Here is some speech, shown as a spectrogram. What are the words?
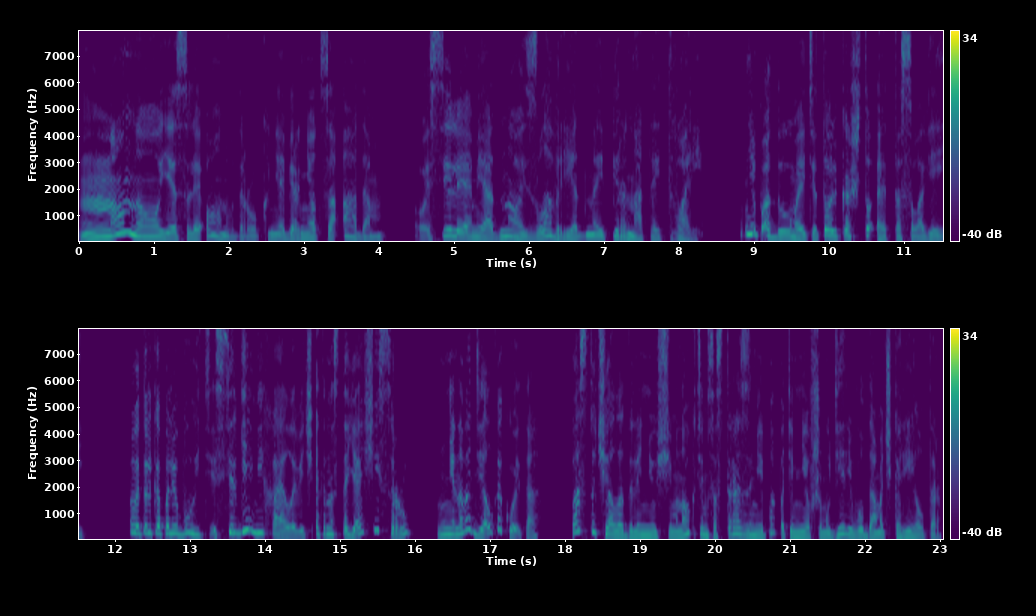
Ну-ну, если он вдруг не обернется адом, усилиями одной зловредной пернатой твари. Не подумайте только, что это соловей. Вы только полюбуйтесь, Сергей Михайлович, это настоящий сруб, не новодел какой-то. Постучала длиннющим ногтем со стразами по потемневшему дереву дамочка-риэлтор,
